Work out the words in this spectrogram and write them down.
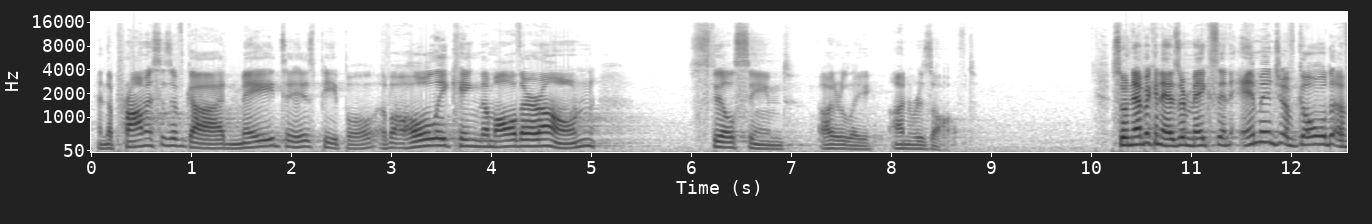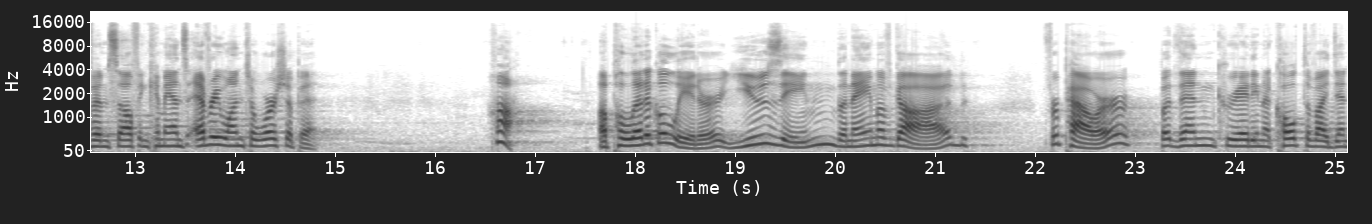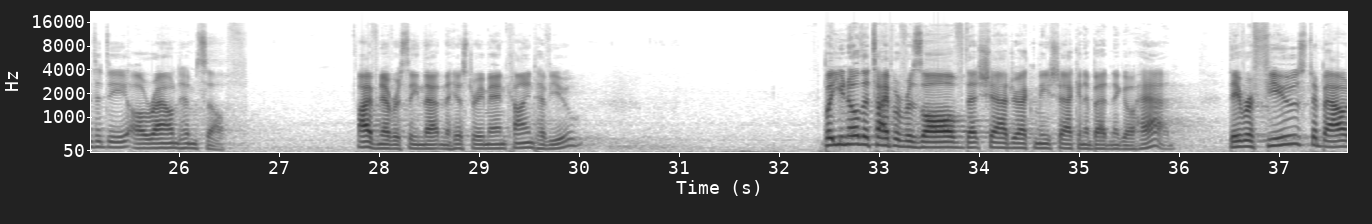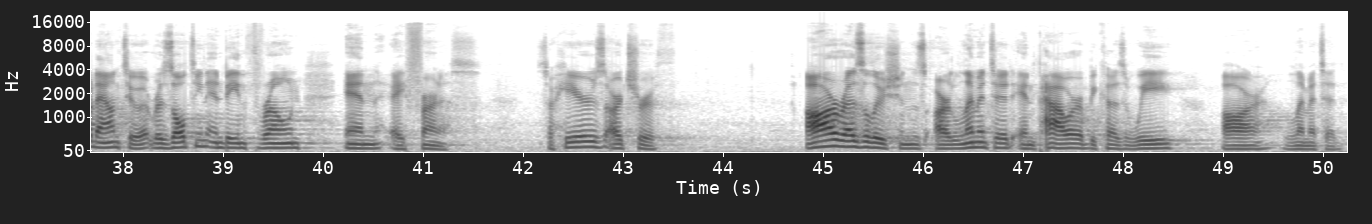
And the promises of God made to his people of a holy kingdom all their own still seemed utterly unresolved. So Nebuchadnezzar makes an image of gold of himself and commands everyone to worship it. Huh. A political leader using the name of God for power, but then creating a cult of identity around himself. I've never seen that in the history of mankind, have you? But you know the type of resolve that Shadrach, Meshach, and Abednego had. They refused to bow down to it, resulting in being thrown in a furnace. So here's our truth our resolutions are limited in power because we are limited.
